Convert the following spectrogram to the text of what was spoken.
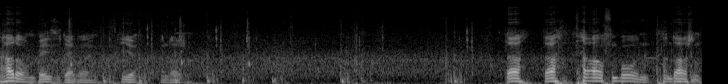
Hat auch ein Basie dabei. Hier, Bandagen. Da, da, da auf dem Boden. Bandagen.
